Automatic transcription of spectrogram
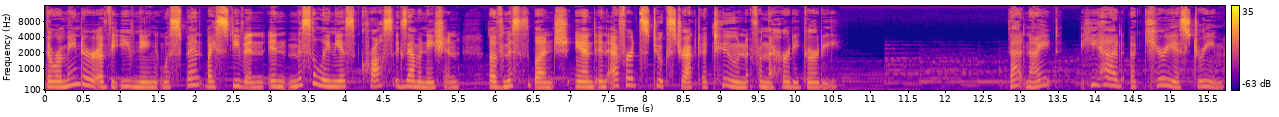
The remainder of the evening was spent by Stephen in miscellaneous cross examination of Mrs. Bunch and in efforts to extract a tune from the hurdy-gurdy. That night, he had a curious dream.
